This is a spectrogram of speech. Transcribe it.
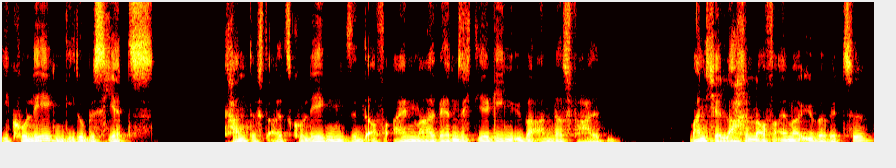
die Kollegen, die du bis jetzt kanntest als Kollegen, sind auf einmal, werden sich dir gegenüber anders verhalten. Manche lachen auf einmal über Witze,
